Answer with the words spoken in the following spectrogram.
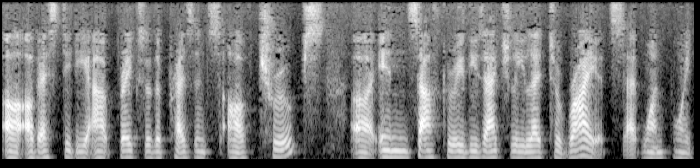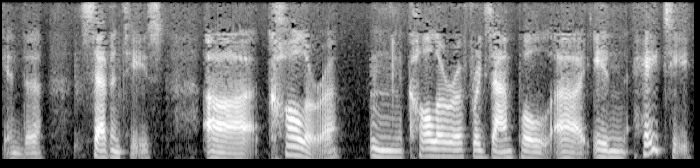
uh, of STD outbreaks with the presence of troops. in South Korea, these actually led to riots at one point in the 70s. cholera, mm, cholera, for example, uh, in Haiti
